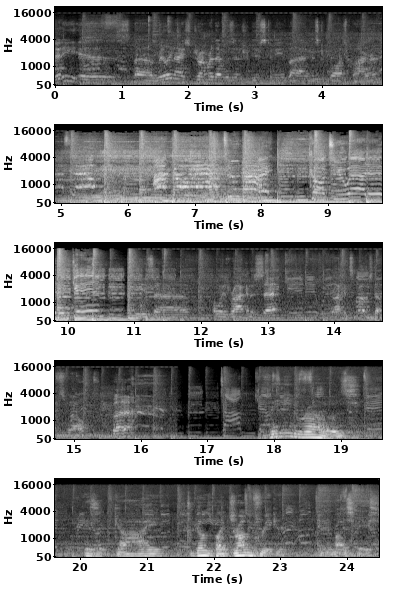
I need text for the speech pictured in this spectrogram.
Vinny is a really nice drummer that was introduced to me by Mr. Ross Byron. Rocking a rocking some other stuff as well. But uh, Vinny Rose is a guy who goes by Drum Freaker in MySpace.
